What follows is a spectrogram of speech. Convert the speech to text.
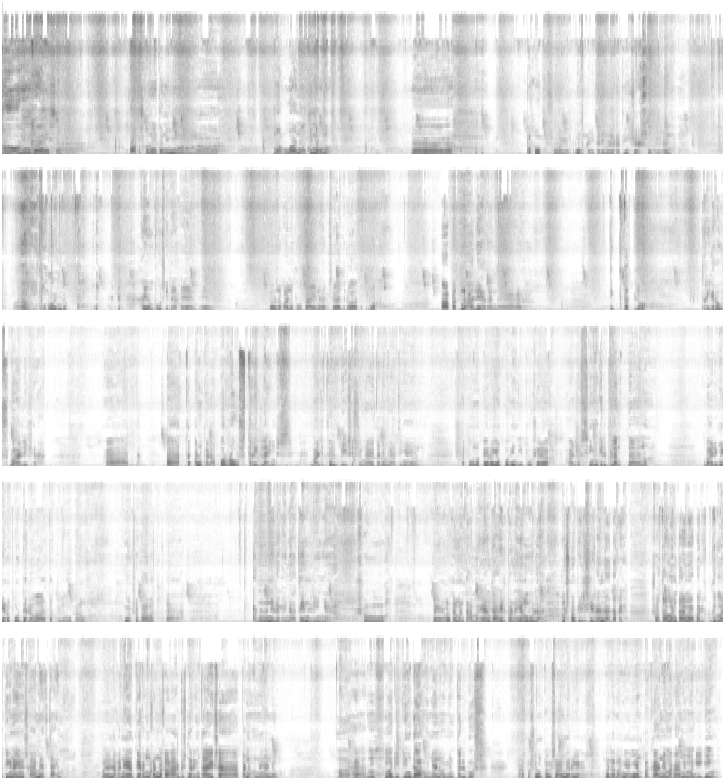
So, yun guys. ah, tapos ko na itanim yung mga nakuha natin na ano na pako. So, ayan po. Naitanim na natin siya. So, ayan. Parang kita nyo. ayan po sila. Ayan. ayan. So, nakano po tayo na isa, dalawa, tatlo. Apat na halera na tig tatlo. Three rows bali siya. At at ano pala, 4 rows, 3 lines. Bali 12 pieces yung naitanim natin ngayon. Na puno. Pero yan po hindi po siya halos single plant na ano. Bali meron po dalawa, tatlo ang yung sa bawat ah, ano na nilagay natin, linya. So, ayan ko tamang-tama yan dahil panay ang ulan. Mas mabilis silang lalaki. So, tamang-tama pag dumating na yung summer time, malalaki na yan. Pero naka-harvest na rin tayo sa panahon na yun ng mga um, magiging dahon yan o yung talbos. Tapos yung pag summer yan, malamang yan yan. Pagka ano maraming magiging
